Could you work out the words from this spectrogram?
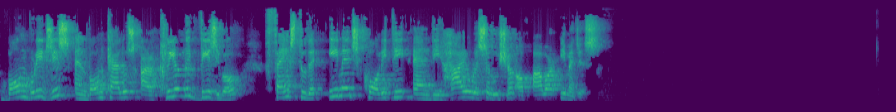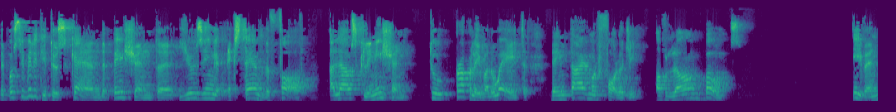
bone bridges and bone callus are clearly visible thanks to the image quality and the high resolution of our images. The possibility to scan the patient uh, using extended FOV allows clinicians to properly evaluate the entire morphology of long bones. Even,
